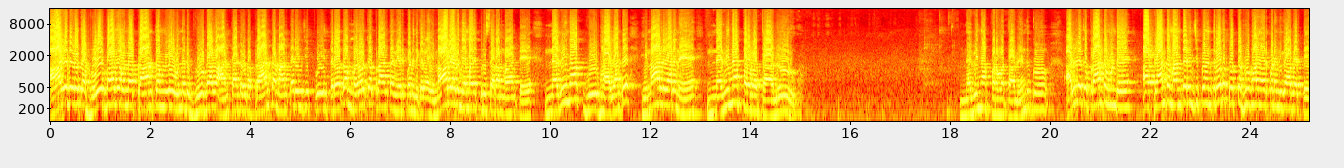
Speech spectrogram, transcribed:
ఆల్రెడీ ఒక భూభాగం ఉన్న ప్రాంతంలో ఉన్నది. భూభాగం అంత అంటే ఒక ప్రాంతం అంతరించి పోయిన తర్వాత మరొక ప్రాంతం ఏర్పడింది కదా. హిమాలయాలను ఏమని పిలుస్తారమ్మా అంటే నవీన భూభాగం అంటే హిమాలయాలనే నవీన పర్వతాలు. నవీన పర్వతాలు. ఎందుకు? అల్లు ఒక ప్రాంతం ఉండే ఆ ప్రాంతం అంతరించిపోయిన తర్వాత కొత్త భూభాగం ఏర్పడింది కాబట్టి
